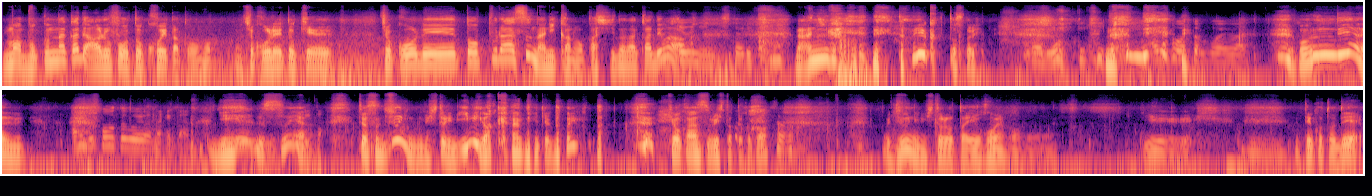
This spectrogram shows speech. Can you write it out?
まあ僕の中でアルフォートを超えたと思う。チョコレート系、チョコレートプラス何かのお菓子の中で。は10、人に1人か何が、ね、どういうことそれ。割合的に。なんでアルフォート超えは。ほんでやねん。アルフォート超えはないかな。いや10人に嘘やん1じゃあその10人の一人に意味がわからんねんけど、どういうこと 共感する人ってこと？そう ?10 人に一人おったらええ方やんか、もう。イエーイ。ってことで、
